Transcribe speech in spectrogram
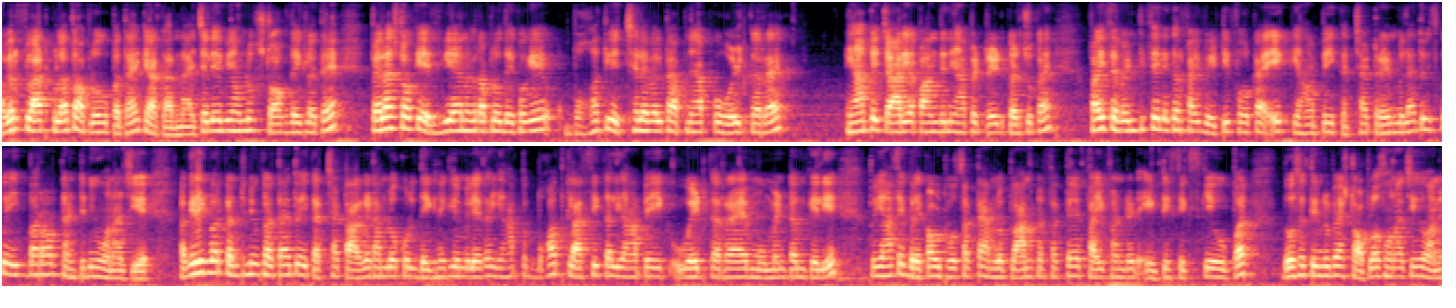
अगर फ्लैट खुला तो आप लोगों को पता है क्या करना है। चलिए अभी हम लोग स्टॉक देख लेते हैं। पहला स्टॉक है एस अगर आप लोग देखोगे, बहुत ही अच्छे लेवल पर अपने आप को होल्ड कर रहा है। यहाँ पे चार या पाँच दिन यहाँ पे ट्रेड कर चुका है। 570 से लेकर 584 का एक यहाँ पे एक अच्छा ट्रेंड मिला है तो इसको एक बार और कंटिन्यू होना चाहिए। अगर एक बार कंटिन्यू करता है तो एक अच्छा टारगेट हम लोग को देखने के लिए मिलेगा। यहाँ पे बहुत क्लासिकल यहाँ पे एक वेट कर रहा है मोमेंटम के लिए तो यहाँ से ब्रेकआउट हो सकता है, हम लोग प्लान कर सकते हैं फाइव के ऊपर। दो से तीन रुपया स्टॉप लॉस होना चाहिए वन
